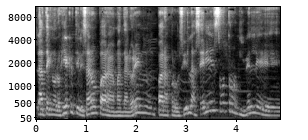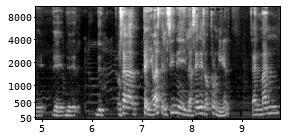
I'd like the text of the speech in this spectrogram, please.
La tecnología que utilizaron para Mandalorian, para producir la serie, es otro nivel de, de- O sea, te llevaste el cine y la serie es otro nivel. O sea, el man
